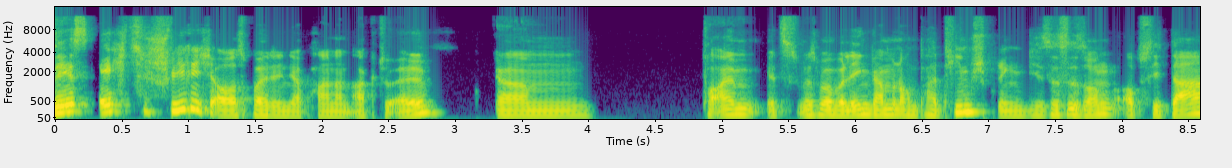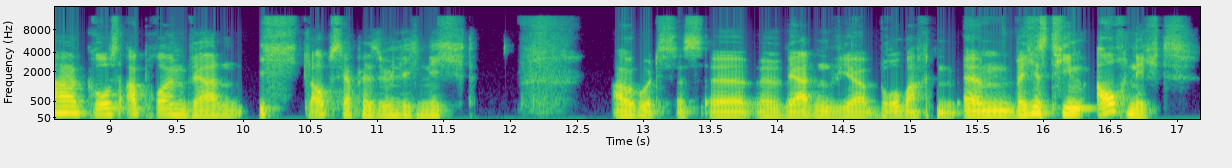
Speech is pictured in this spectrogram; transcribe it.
sähe es echt schwierig aus bei den Japanern aktuell. Ähm, vor allem, jetzt müssen wir überlegen, wir haben noch ein paar Teamspringen diese Saison. Ob sie da groß abräumen werden, ich glaube es ja persönlich nicht. Aber gut, das äh, werden wir beobachten. Ähm, welches Team auch nicht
